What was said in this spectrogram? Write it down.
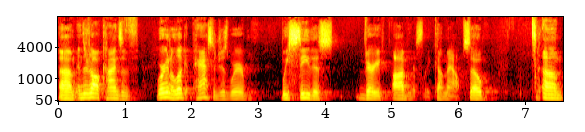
Um, and there's all kinds of, we're going to look at passages where we see this very obviously come out. So, um,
